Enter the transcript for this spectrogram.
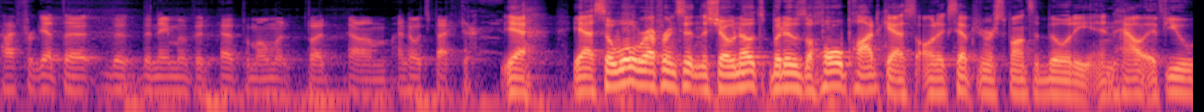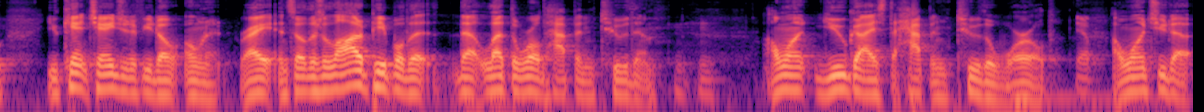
I forget the, the, the name of it at the moment, but um, I know it's back there. Yeah. Yeah. So we'll reference it in the show notes, but it was a whole podcast on accepting responsibility and how if you you can't change it if you don't own it, right? And so there's a lot of people that that let the world happen to them. I want you guys to happen to the world. Yep. I want you to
